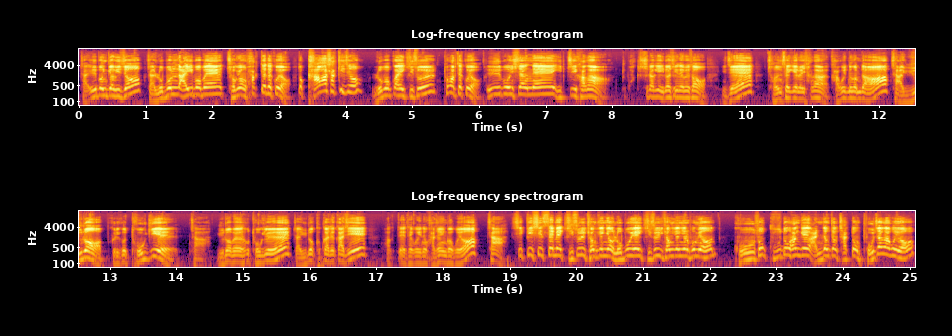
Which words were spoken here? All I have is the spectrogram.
자 일본 기업이죠. 자 로봇 라이법에 적용 확대됐고요. 또 가와사키죠. 로봇과의 기술 통합됐고요. 일본 시장 내 입지 강화 확실하게 이뤄지게 되면서 이제 전 세계를 향해 가고 있는 겁니다. 자 유럽 그리고 독일 자 유럽에서 독일 자 유럽 국가들까지 확대되고 있는 과정인 거고요. 자 CP 시스템의 기술 경쟁력 로보의 기술 경쟁력을 보면 고속 구동 환경의 안정적 작동 보장하고요.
